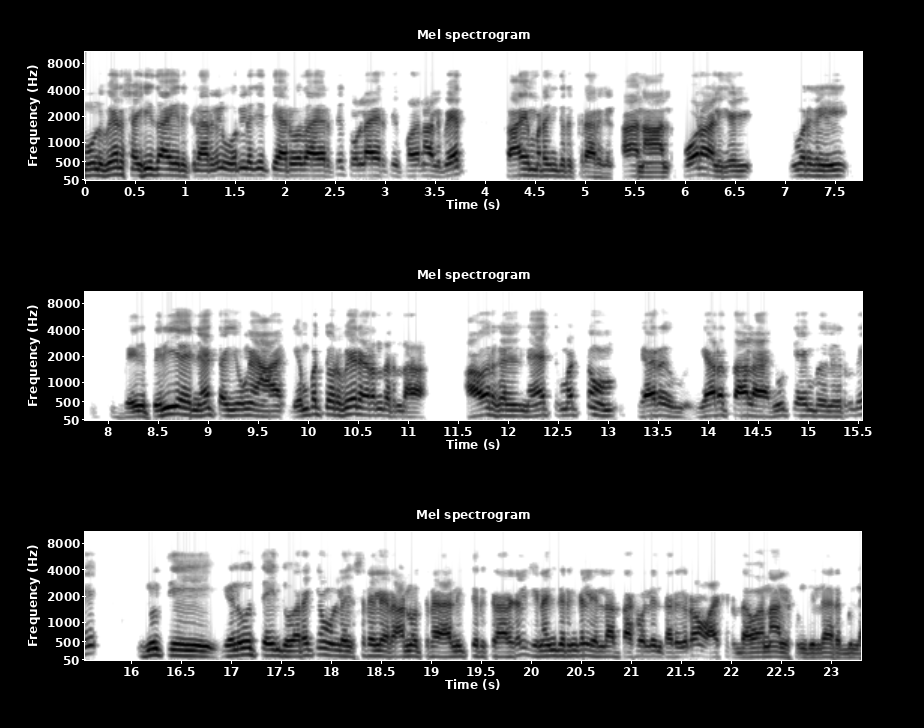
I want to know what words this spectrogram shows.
மூணு பேர் ஷஹீதாக இருக்கிறார்கள். ஒரு லட்சத்தி அறுபதாயிரத்தி தொள்ளாயிரத்தி பதினாலு பேர் காயமடைந்திருக்கிறார்கள். ஆனால் போராளிகள் இவர்களில் பெரிய நேற்று இவங்க எண்பத்தோரு பேர் இறந்திருந்தா அவர்கள் நேற்று மட்டும் ஏற ஏறத்தாழ நூற்றி ஐம்பதுலேருந்து நூற்றி எழுபத்தைந்து வரைக்கும் உள்ள இஸ்ரேலிய இராணுவத்தினர் அளித்திருக்கிறார்கள் இணைந்திருங்கள். எல்லா தகவலையும் தருகிறோம். வாகிர் தவானா அலமதுல்லா ரபில்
